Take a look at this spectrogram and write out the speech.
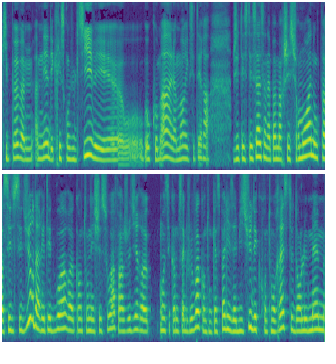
qui peuvent amener à des crises convulsives et euh, au, coma, à la mort, etc. J'ai testé ça, ça n'a pas marché sur moi. Donc, c'est dur d'arrêter de boire quand on est chez soi. Enfin, je veux dire, moi, c'est comme ça que je le vois, quand on casse pas les habitudes et quand on reste dans le même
